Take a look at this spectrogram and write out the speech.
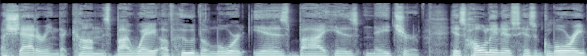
a shattering that comes by way of who the Lord is by his nature. His holiness, his glory,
